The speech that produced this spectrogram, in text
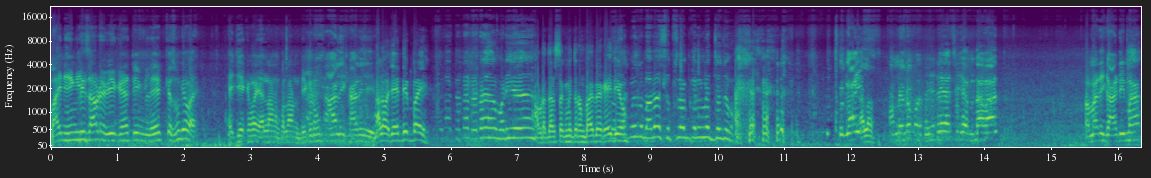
ભાઈ ને ઇંગ્લિશ આવડે વી ગેટિંગ લેટ કે શું કહેવાય? જે કહેવાય હલાણું ફલાણું નીકળું. ખાલી ખાલી. હાલો જયદીપભાઈ મળીએ. આપણા દર્શક મિત્રો બાય બાય કહી દો બાબા સબસ્ક્રાઇબ કરીને જ જજો. તો ગાઈસ હાલો. અમે લોકો જઈ રહ્યા છીએ અમદાવાદ. અમારી ગાડીમાં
